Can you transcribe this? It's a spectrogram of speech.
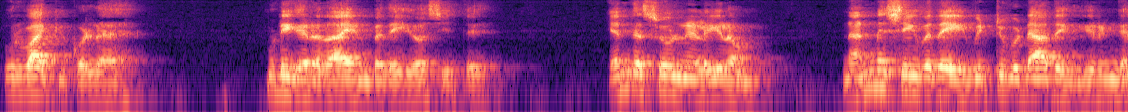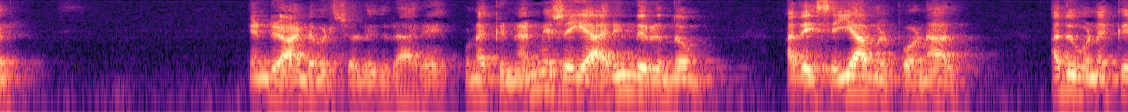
உருவாக்கி கொள்ள முடிகிறதா என்பதை யோசித்து எந்த சூழ்நிலையிலும் நன்மை செய்வதை விட்டுவிடாது இருங்கள் என்று ஆண்டவர் சொல்லுகிறாரே. உனக்கு நன்மை செய்ய அறிந்திருந்தும் அதை செய்யாமல் போனால் அது உனக்கு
